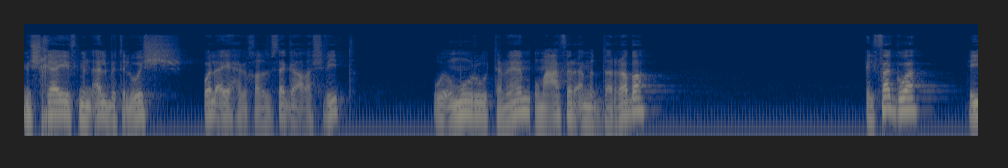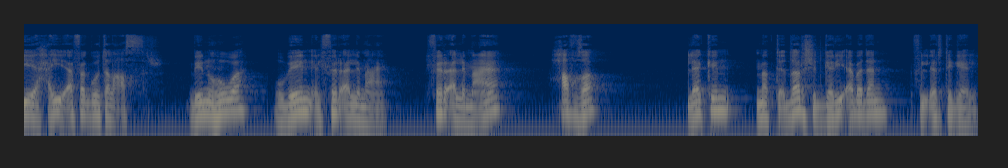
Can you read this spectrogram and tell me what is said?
مش خايف من قلبة الوش ولا أي حاجة خالص بيسجل على شريط وأموره تمام ومعاه فرقة متدربة. الفجوة هي حقيقة فجوة العصر بينه هو وبين الفرقة اللي معاه. الفرقة اللي معاه حافظة لكن ما بتقدرش تجاريه أبدا في الارتجال.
